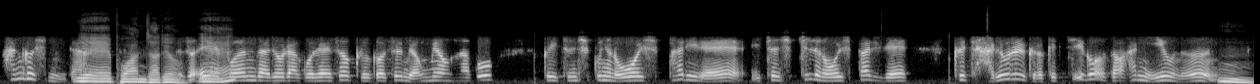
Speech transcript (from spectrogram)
한 것입니다. 예, 보안 자료. 그래서 예, 보안 자료라고 해서 그것을 명명하고 그 2019년 5월 18일에 2017년 5월 18일에 그 자료를 그렇게 찍어서 한 이유는 음.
